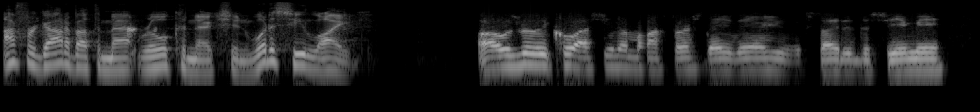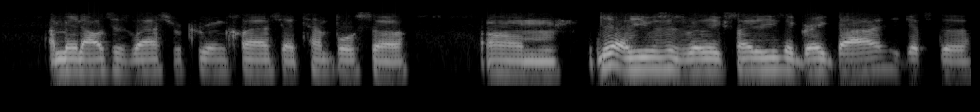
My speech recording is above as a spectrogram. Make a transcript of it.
I forgot about the Matt Rhule connection. What is he like? Oh, it was really cool. I seen him my first day there. He was excited to see me. I mean, I was his last recruiting class at Temple, so um, yeah, he was just really excited. He's a great guy. He gets the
